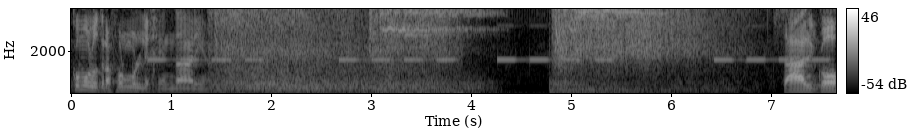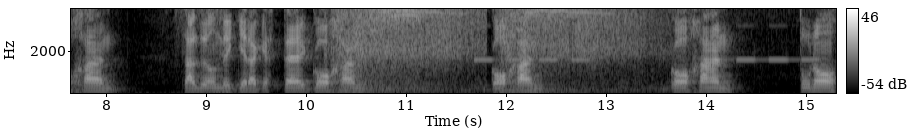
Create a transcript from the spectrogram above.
¿Cómo lo transformo en legendario? Sal, Gohan. Sal de donde quiera que estés, Gohan. Gohan. Gohan. Tú no.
